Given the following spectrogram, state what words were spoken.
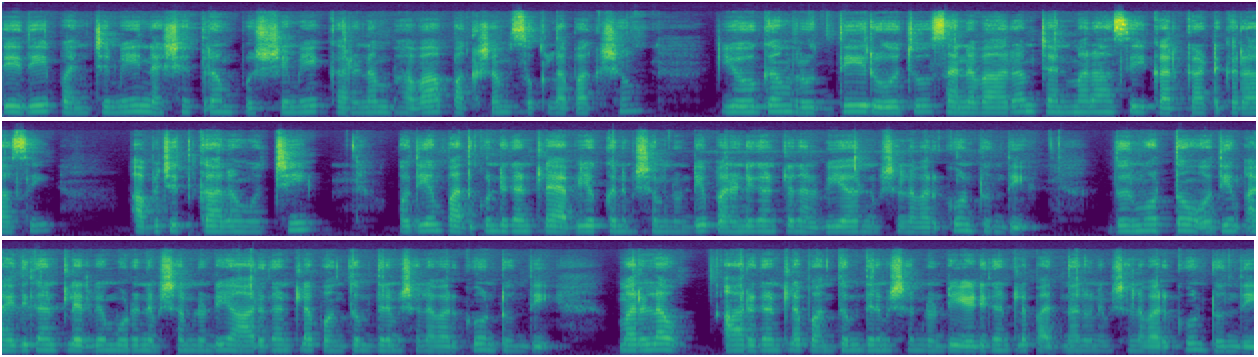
తేదీ పంచమి నక్షత్రం పుష్యమి కరణం భవ పక్షం శుక్లపక్షం. యోగం వృద్ధి రోజు శనివారం జన్మరాశి కర్కాటక రాశి. అభిజిత్ కాలం వచ్చి ఉదయం పదకొండు గంటల యాభై ఒక్క నిమిషం నుండి పన్నెండు గంటల నలభై ఆరు నిమిషాల వరకు ఉంటుంది. దుర్ముహూర్తం ఉదయం ఐదు గంటల ఇరవై మూడు నిమిషం నుండి ఆరు గంటల పంతొమ్మిది నిమిషాల వరకు ఉంటుంది. మరలా ఆరు గంటల పంతొమ్మిది నిమిషం నుండి ఏడు గంటల పద్నాలుగు నిమిషాల వరకు ఉంటుంది.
